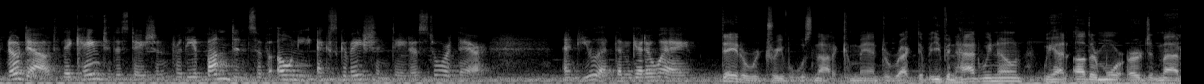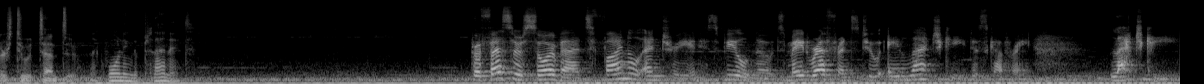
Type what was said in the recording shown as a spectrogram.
No doubt they came to the station for the abundance of ONI excavation data stored there. And you let them get away. Data retrieval was not a command directive. Even had we known, we had other more urgent matters to attend to. Like warning the planet. Professor Sorvad's final entry in his field notes made reference to a latchkey discovery. Latchkey.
